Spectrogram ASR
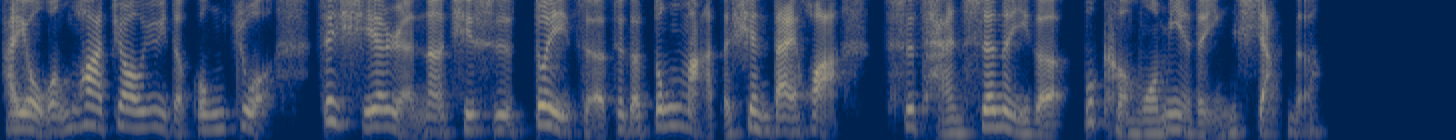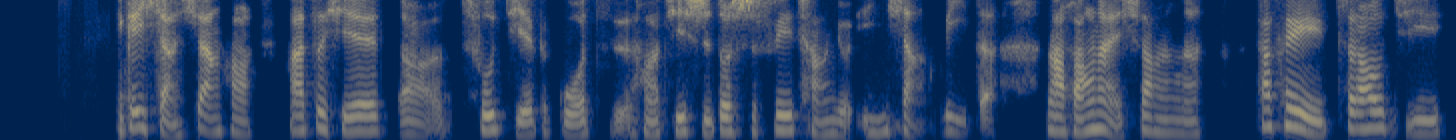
还有文化教育的工作，这些人呢，其实对着这个东马的现代化是产生了一个不可磨灭的影响的。你可以想象哈，他这些呃初结的果子哈，其实都是非常有影响力的。那黄乃裳呢，他可以召集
